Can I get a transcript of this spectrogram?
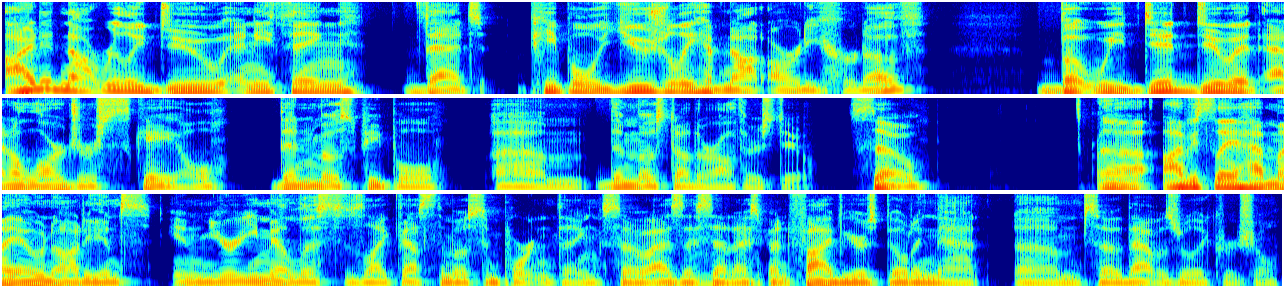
I did not really do anything that people usually have not already heard of, but we did do it at a larger scale than most people um, than most other authors do. So uh, obviously, I have my own audience, and your email list is like that's the most important thing. So, as I said, I spent five years building that. Um, so that was really crucial.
